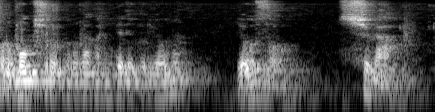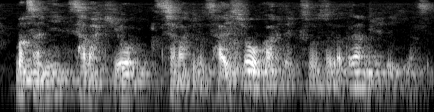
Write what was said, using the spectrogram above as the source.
この黙示録の中に出てくるような要素を主がまさに裁きを裁きの最初を置かれていくその姿が見えていきます。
